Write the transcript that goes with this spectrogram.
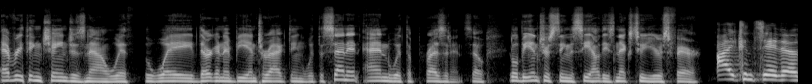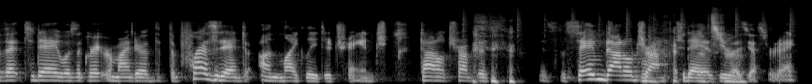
everything changes now with the way they're going to be interacting with the Senate and with the president. So it'll be interesting to see how these next two years fare. I can say, though, that today was a great reminder that the president unlikely to change. Donald Trump is, is the same Donald Trump today as he was yesterday.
